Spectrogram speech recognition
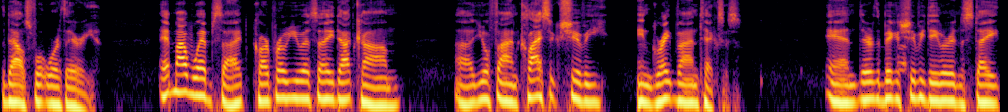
the Dallas Fort Worth area. At my website, carprousa.com, uh, you'll find Classic Chevy in Grapevine, Texas. And they're the biggest Chevy dealer in the state,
